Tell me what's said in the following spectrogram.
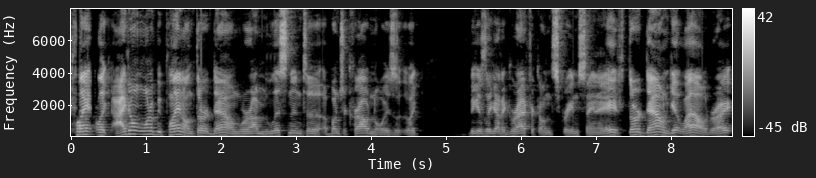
playing. Like I don't want to be playing on third down where I'm listening to a bunch of crowd noise, like because they got a graphic on the screen saying, "Hey, it's third down, get loud!" Right?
